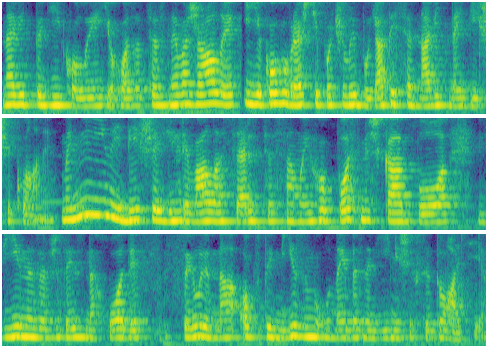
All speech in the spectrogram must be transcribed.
навіть тоді, коли його за це зневажали, і якого врешті почали боятися навіть найбільші клани. Мені найбільше зігрівала серце саме його посмішка, бо він завжди знаходив сили на оптимізм у найбезнадійніших ситуаціях.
